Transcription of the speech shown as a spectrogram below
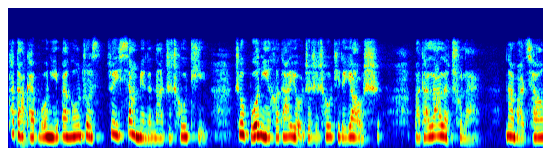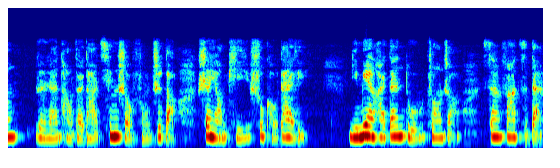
他打开伯尼办公桌最下面的那只抽屉，只有伯尼和他有这只抽屉的钥匙，把他拉了出来。那把枪仍然躺在他亲手缝制的山羊皮束口袋里，里面还单独装着三发子弹。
